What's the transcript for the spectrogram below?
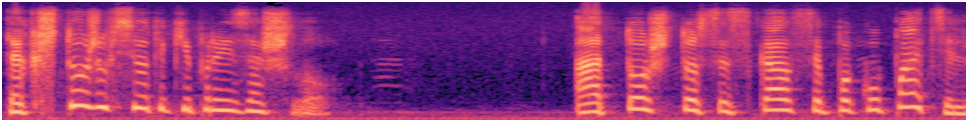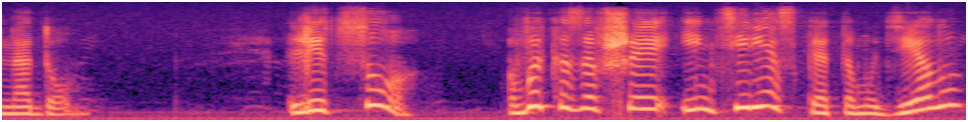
Так что же все-таки произошло? А то, что сыскался покупатель на дом. Лицо, выказавшее интерес к этому делу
